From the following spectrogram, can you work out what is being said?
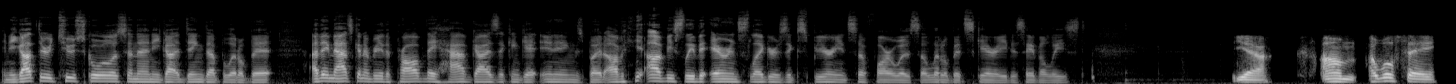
and he got through two scoreless, and then he got dinged up a little bit. I think that's going to be the problem. They have guys that can get innings, but obviously the Aaron Slegers experience so far was a little bit scary, to say the least. Yeah, um, I will say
